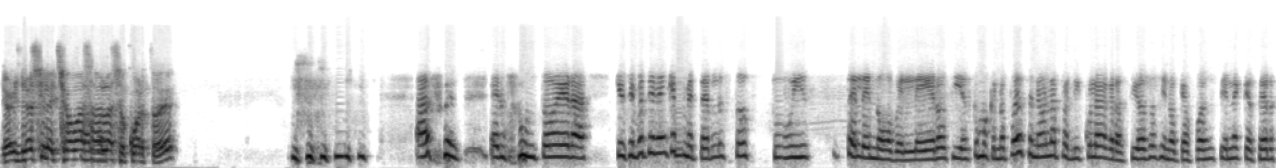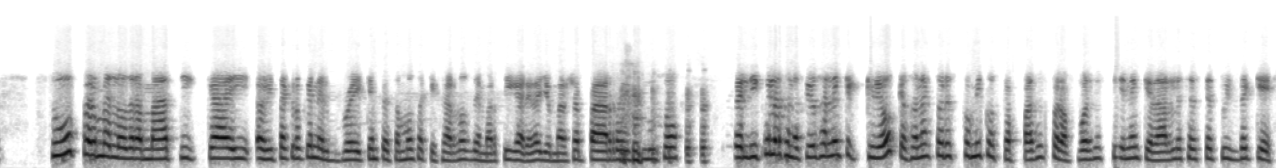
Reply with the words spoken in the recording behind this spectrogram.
yo, yo sí le echaba sal a su cuarto, ¿eh? ah, pues el punto era que siempre tienen que meterle estos twists telenoveleros y es como que no puedes tener una película graciosa, sino que a fuerzas tiene que ser súper melodramática y ahorita creo que en el break empezamos a quejarnos de Marta Gareda y Omar Chaparro, incluso películas en las que ellos salen que creo que son actores cómicos capaces, pero a fuerzas tienen que darles este twist de que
